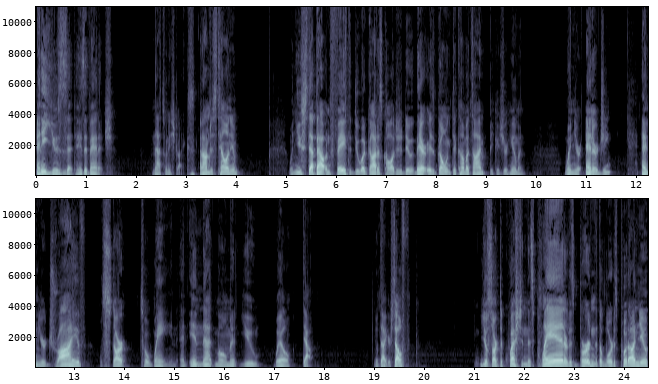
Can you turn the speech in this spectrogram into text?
And he uses it to his advantage. And that's when he strikes. And I'm just telling you, when you step out in faith to do what God has called you to do, there is going to come a time, because you're human, when your energy and your drive will start to wane. And in that moment, you will doubt. You'll doubt yourself. You'll start to question this plan or this burden that the Lord has put on you.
